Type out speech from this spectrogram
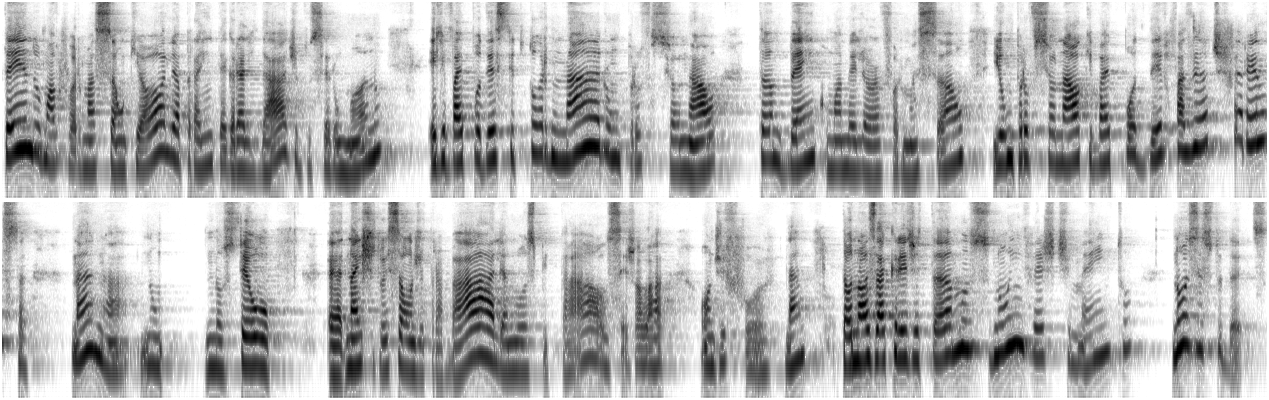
tendo uma formação que olha para a integralidade do ser humano ele vai poder se tornar um profissional também com uma melhor formação e um profissional que vai poder fazer a diferença né, na, no, no seu, é, na instituição onde trabalha, no hospital, seja lá onde for. Né? Então, nós acreditamos no investimento nos estudantes.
